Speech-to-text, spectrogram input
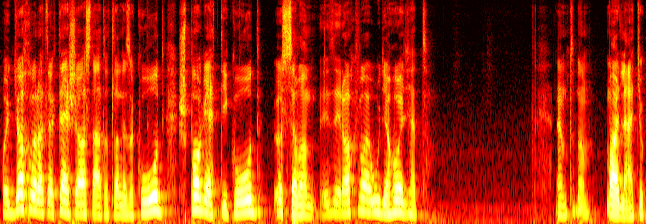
hogy gyakorlatilag teljesen használhatatlan ez a kód, spagetti kód, össze van ezért rakva, úgy, ahogy, hát nem tudom. Majd látjuk.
